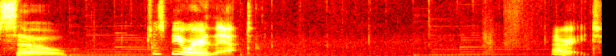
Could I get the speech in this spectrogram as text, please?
So, just be aware of that. Alright.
